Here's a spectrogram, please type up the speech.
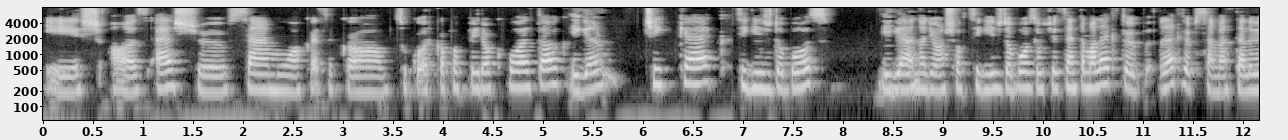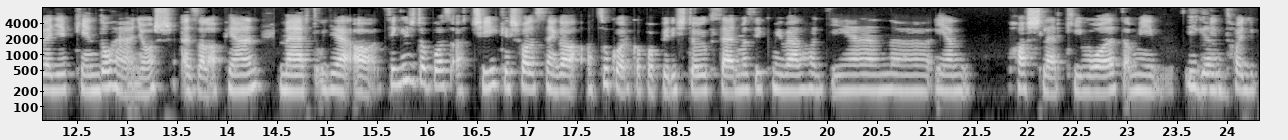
és az első számúak ezek a cukorkapapírok voltak. Igen. Csikkek, cigis doboz, igen. nagyon sok cigis doboz, úgyhogy szerintem a legtöbb, legtöbb szemetelő egyébként dohányos ez alapján, mert ugye a cigis doboz, a csík, és valószínűleg a, a cukorkapapír is tőlük származik, mivel hogy ilyen, uh, ilyen haslerki volt, ami igen. mint hogy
